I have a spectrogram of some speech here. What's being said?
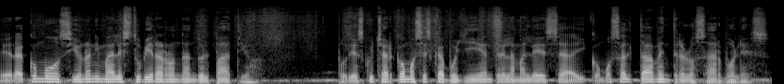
Era como si un animal estuviera rondando el patio. Podía escuchar cómo se escabullía entre la maleza y cómo saltaba entre los árboles.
